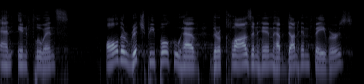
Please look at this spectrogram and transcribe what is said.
and influence, all the rich people who have their claws in him have done him favors,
